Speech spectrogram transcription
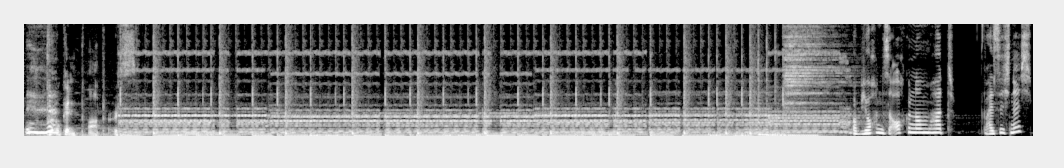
broken poppers. Ob Jochen es auch genommen hat, weiß ich nicht.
